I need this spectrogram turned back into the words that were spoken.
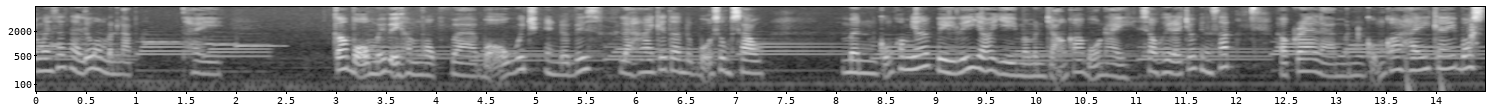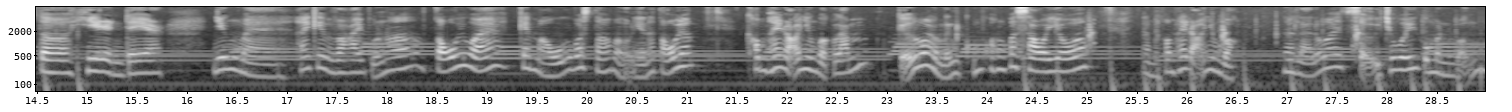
trong danh sách này lúc mà mình lập thì có bộ Mỹ vị hầm ngục và bộ Witch and the Beast là hai cái tên được bổ sung sau. Mình cũng không nhớ vì lý do gì mà mình chọn coi bộ này sau khi đã chốt danh sách. Thật ra là mình cũng có thấy cái poster here and there, nhưng mà thấy cái vibe của nó tối quá, cái màu của cái poster mà người nhìn nó tối lắm. Không thấy rõ nhân vật lắm kiểu đó là mình cũng không có soi vô á là mình không thấy rõ nhân vật. Nên là lúc đó sự chú ý của mình vẫn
